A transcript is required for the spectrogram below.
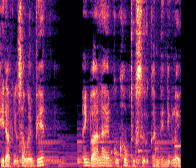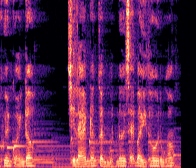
Khi đọc những dòng em viết, anh đoán là em cũng không thực sự cần đến những lời khuyên của anh đâu. Chỉ là em đang cần một nơi giải bày thôi, đúng không?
